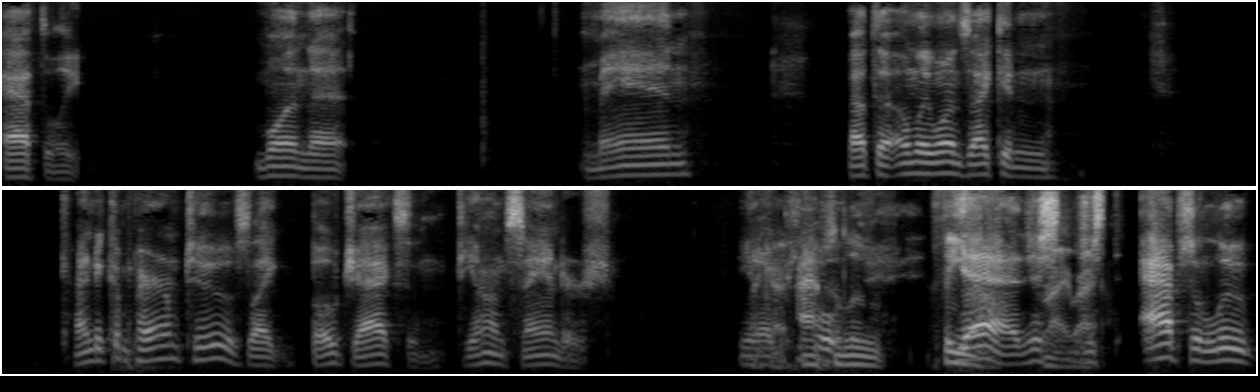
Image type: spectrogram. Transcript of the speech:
athlete, one that Man, about the only ones I can kind of compare him to is like Bo Jackson, Deion Sanders. You know, Like a people- absolute phenom. yeah, just Right, right. just absolute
